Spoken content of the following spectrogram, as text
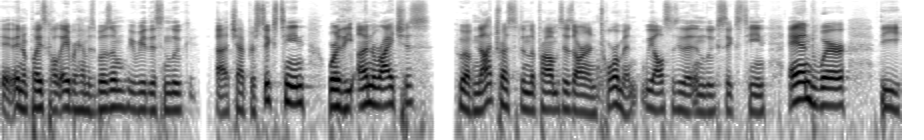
in a place called Abraham's bosom, we read this in Luke uh, chapter 16, where the unrighteous who have not trusted in the promises are in torment. We also see that in Luke 16, and where the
